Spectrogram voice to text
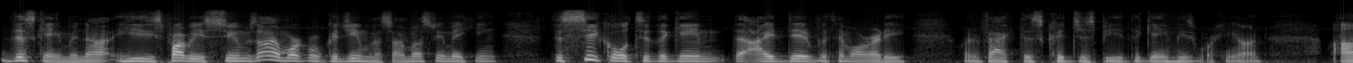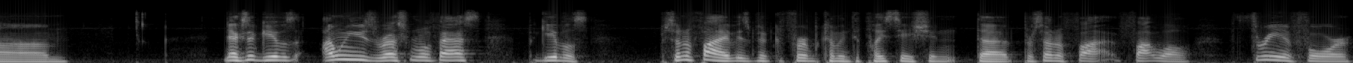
this game and not. He's probably assumes oh, I'm working with Kojima, so I must be making the sequel to the game that I did with him already. When in fact, this could just be the game he's working on. Um, next up, Gables. I'm going to use the restroom real fast. But Gables, Persona 5 has been confirmed coming to PlayStation. The Persona 5, well, 3 and 4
